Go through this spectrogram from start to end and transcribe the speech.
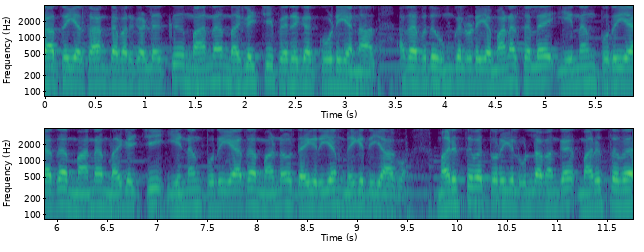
ராசியை சார்ந்தவர்களுக்கு மன மகிழ்ச்சி பெருகக்கூடிய நாள். அதாவது உங்களுடைய மனசில் இனம் புரியாத மன மகிழ்ச்சி இனம் புரியாத மனோதைரியம் மிகுதியாகும். மருத்துவத்துறையில் உள்ளவங்க மருத்துவ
